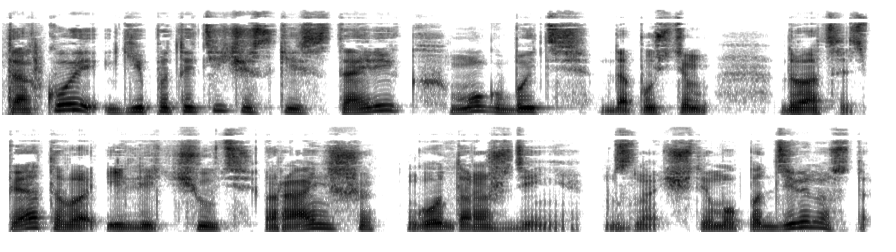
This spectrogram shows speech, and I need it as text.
Такой гипотетический старик мог быть, допустим, 25-го или чуть раньше года рождения, значит, ему под 90.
